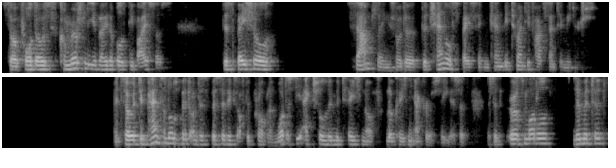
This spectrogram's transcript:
So for those commercially available devices, the spatial sampling, so the, the channel spacing can be 25 centimeters. And so it depends a little bit on the specifics of the problem. What is the actual limitation of location accuracy? Is it is it Earth model limited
